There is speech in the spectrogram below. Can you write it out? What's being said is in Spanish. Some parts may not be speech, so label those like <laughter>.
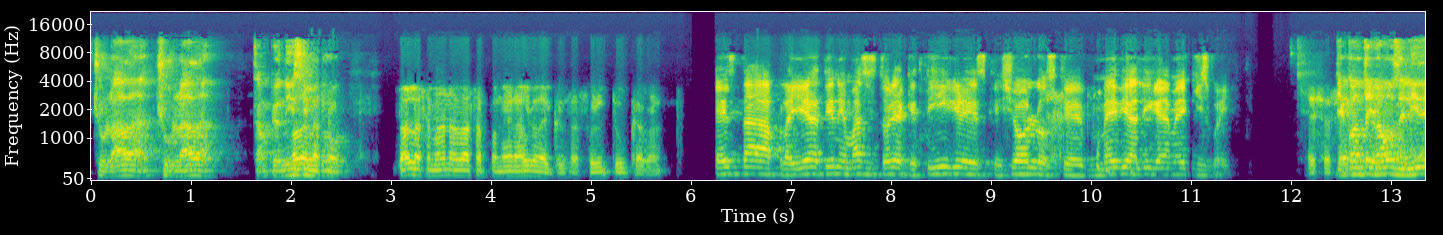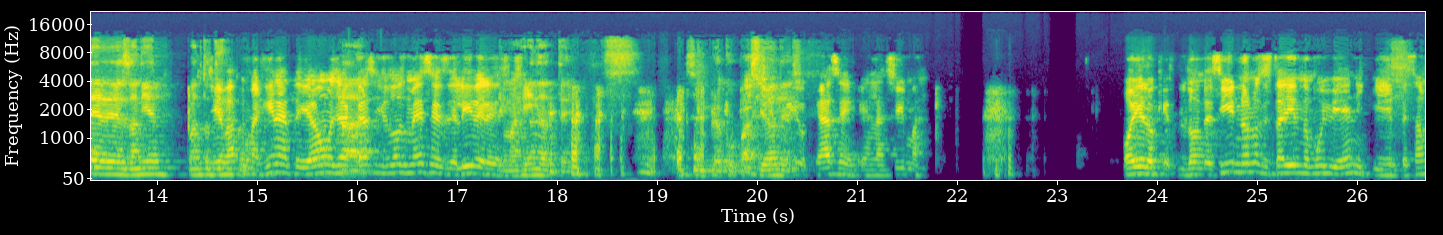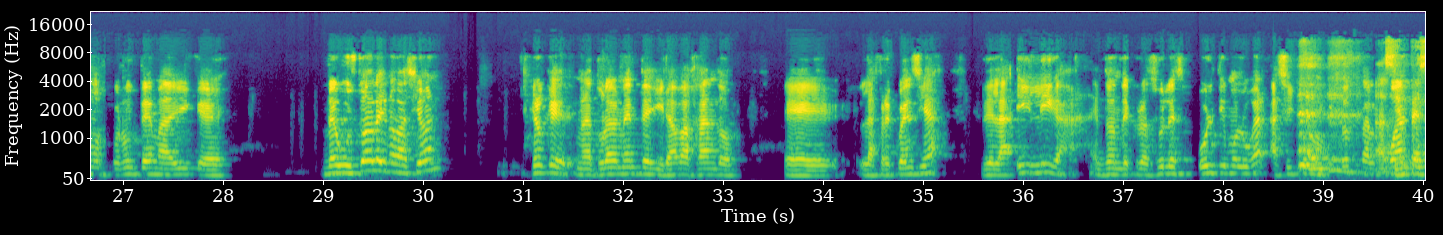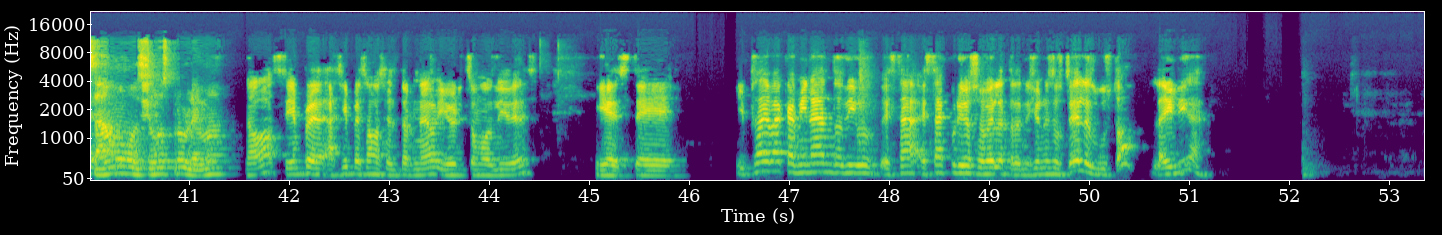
Chulada, chulada. Campeonísimo. Toda la, toda la semana vas a poner algo del Cruz Azul tú, cabrón. Esta playera tiene más historia que Tigres, que Cholos, que media Liga MX, güey. ¿Ya cuánto llevamos de líderes, Daniel? ¿Cuánto Lleva- tiempo? Imagínate, llevamos ya Ah. casi dos meses de líderes. Imagínate. <laughs> Sin preocupaciones. ¿Qué hace en la cima? Oye, lo que, donde sí no nos está yendo muy bien y, y empezamos con un tema ahí que me gustó la innovación. Creo que naturalmente irá bajando eh, la frecuencia de la I-Liga, en donde Cruz Azul es último lugar, así como <laughs> tal Así cual. empezamos, es problema. ¿No? Siempre así empezamos el torneo y ahorita somos líderes. Y este y pues ahí va caminando, digo, está, está curioso ver la transmisión. ¿A ustedes les gustó la I-Liga?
